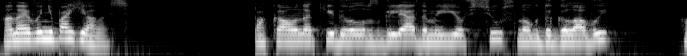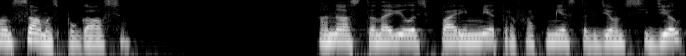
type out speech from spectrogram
Она его не боялась. Пока он окидывал взглядом ее всю с ног до головы, он сам испугался. Она остановилась в паре метров от места, где он сидел,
